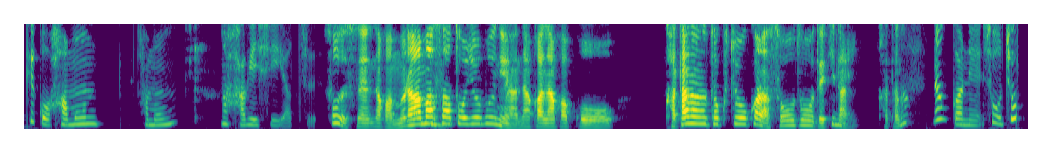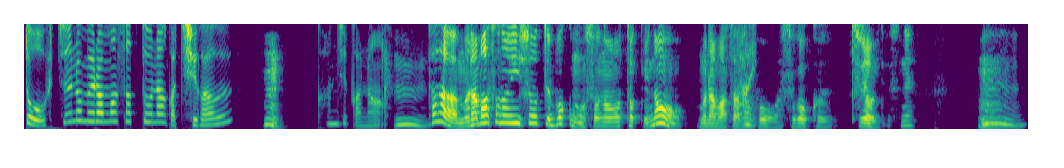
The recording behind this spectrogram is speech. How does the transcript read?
結構波紋、波紋が激しいやつ。そうですね。なんか村正と呼ぶにはなかなかこう、刀の特徴から想像できない刀？なんかね、そう、ちょっと普通の村正となんか違う？うん。感じかな。うん。ただ村正の印象って僕もその時の村正の方がすごく強いですね。ううん。ん。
